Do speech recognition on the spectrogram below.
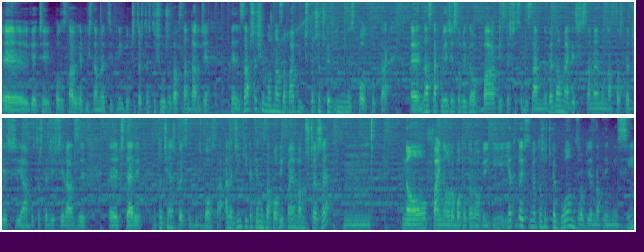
e, wiecie, pozostałych jakichś tam recyklingów, czy coś, coś, co się używa w standardzie, e, zawsze się można zabawić troszeczkę w inny sposób, tak? E, nastakujecie sobie go, bach, jesteście sobie sami, no wiadomo, jak jest się samemu na 140 albo 140 razy e, 4, no to ciężko jest ubić bossa, ale dzięki takiemu zapowi, powiem wam szczerze, mm, no, fajną robotę to robi. I ja tutaj w sumie troszeczkę błąd zrobiłem na tej misji,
